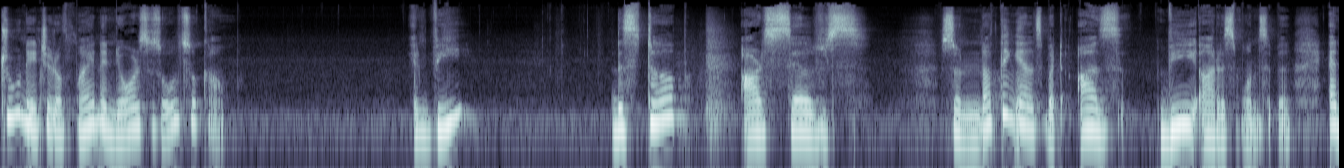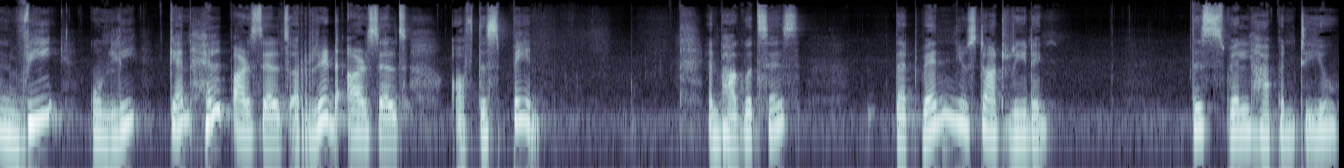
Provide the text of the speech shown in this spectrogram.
True nature of mine and yours is also calm. And we disturb ourselves. So nothing else but us, we are responsible. And we only can help ourselves or rid ourselves of this pain. And Bhagavat says that when you start reading, this will happen to you.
